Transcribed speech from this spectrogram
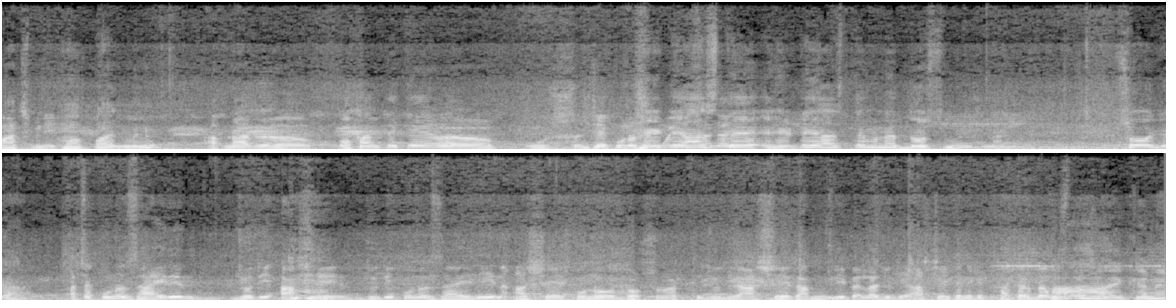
পাঁচ মিনিট। হ্যাঁ পাঁচ মিনিট। আপনার ওখান থেকে যে কোনো হেঁটে আসতে হেঁটে আসতে মানে দশ মিনিট লাগবে। সোজা। আচ্ছা কোনো জাইরিন যদি আসে যদি কোনো জাইরিন আসে কোনো দর্শনার্থী যদি আসে রাত্রিবেলা যদি আসে এখানে কি থাকার ব্যবস্থা হ্যাঁ হ্যাঁ এখানে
